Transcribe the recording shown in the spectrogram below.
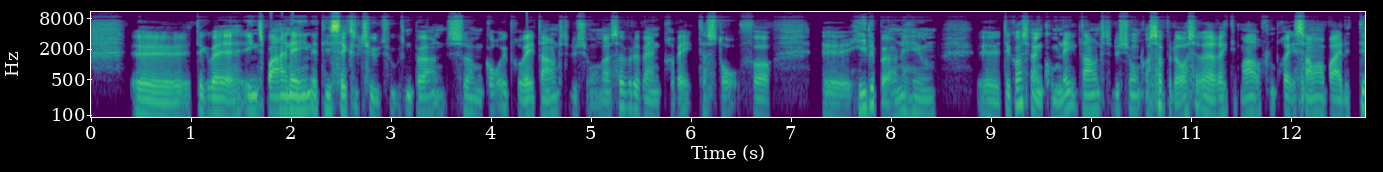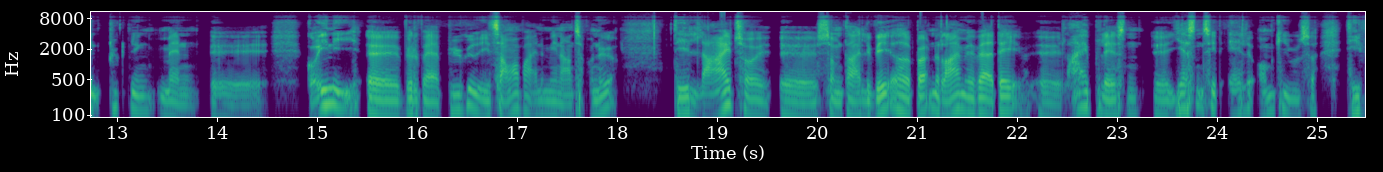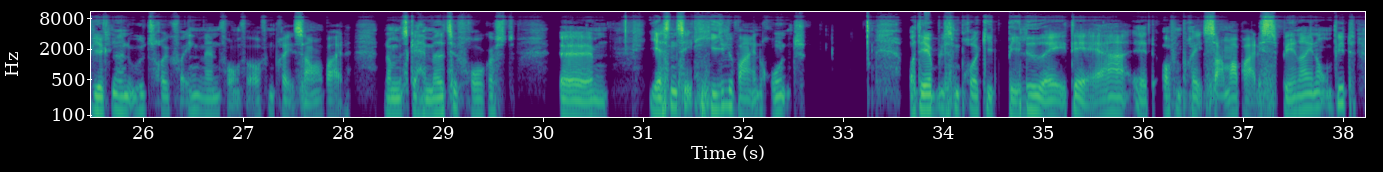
Øh, det kan være, at ens barn er en af de 26.000 børn, som går i privat daginstitutioner, og så vil det være en privat, der står for øh, hele børnehaven. Øh, det kan også være en kommunal daginstitution, og så vil det også være rigtig meget offentlig samarbejde. Den bygning, man øh, går ind i, øh, vil være bygget i et samarbejde med en entreprenør. Det er legetøj, øh, som der er leveret, og børnene leger med hver dag. Øh, legepladsen, øh, ja, sådan set alle omgivelser. Det er i virkeligheden en udtryk for en eller anden form for offentlig samarbejde. Når man skal have mad til frokost. Øh, ja, sådan set hele vejen rundt og det jeg ligesom prøver at give et billede af, det er, at offentligt samarbejde spænder enormt vidt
